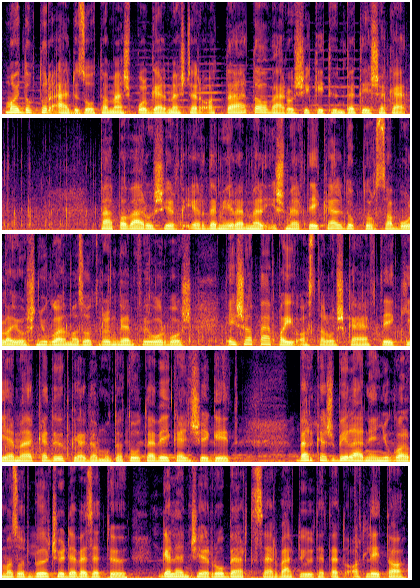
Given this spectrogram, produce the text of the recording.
majd dr. Áldozó Tamás polgármester adta át a városi kitüntetéseket. Pápa városért érdeméremmel ismerték el dr. Szabó Lajos nyugalmazott röntgenfőorvos és a Pápai Asztalos Kft. kiemelkedő példamutató tevékenységét, Berkes Béláné nyugalmazott bölcsődevezető, Gelencsér Robert szervát ültetett atléta,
